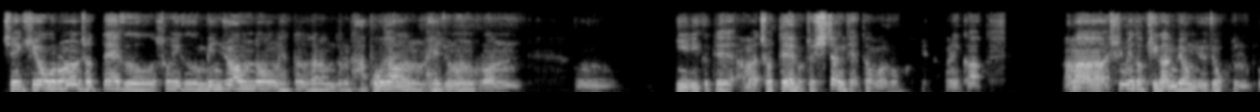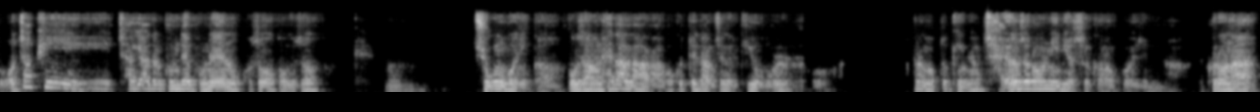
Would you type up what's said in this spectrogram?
제 기억으로는 저때 그 소위 그 민주화 운동 했던 사람들을 다 보상해주는 그런 음, 일이 그때 아마 저 때부터 시작이 됐던 걸로 봅니다. 그러니까 아마 실미도 기관병 유족들도 어차피 자기 아들 군대 보내놓고서 거기서 음, 죽은 거니까 보상을 해달라라고 그때 당시에 요구를 하는 것도 굉장히 자연스러운 일이었을 거라고 보여집니다. 그러나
